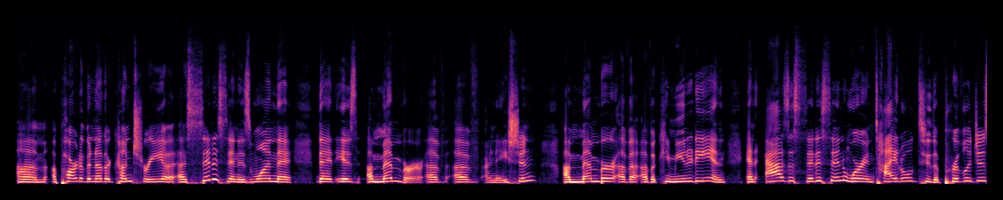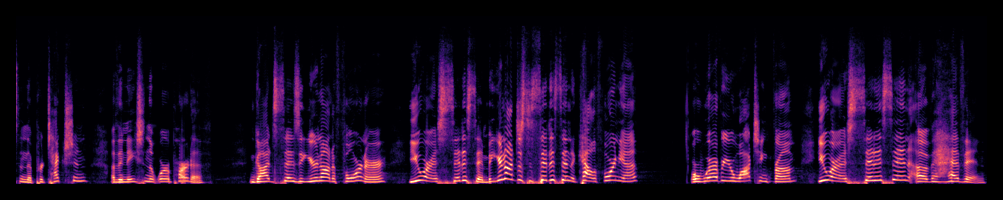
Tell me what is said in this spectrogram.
um, a part of another country. A, a, citizen is one that, that is a member of, of a nation, a member of a, of a community. And, and as a citizen, we're entitled to the privileges and the protection of the nation that we're a part of. God says that you're not a foreigner, you are a citizen, but you're not just a citizen of California or wherever you're watching from, you are a citizen of heaven.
